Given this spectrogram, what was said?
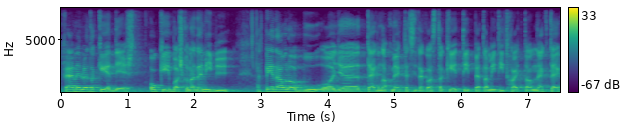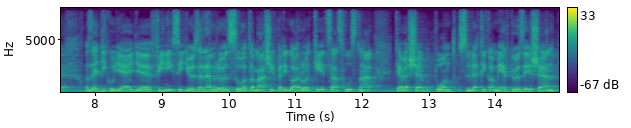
Felmerült a kérdés, oké, okay, Baskona, de mi bű? Hát például abbu, hogy tegnap megteszitek azt a két tippet, amit itt hagytam nektek. Az egyik ugye egy Phoenixi győzelemről szólt, a másik pedig arról, hogy 220-nál kevesebb pont születik a mérkőzésen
